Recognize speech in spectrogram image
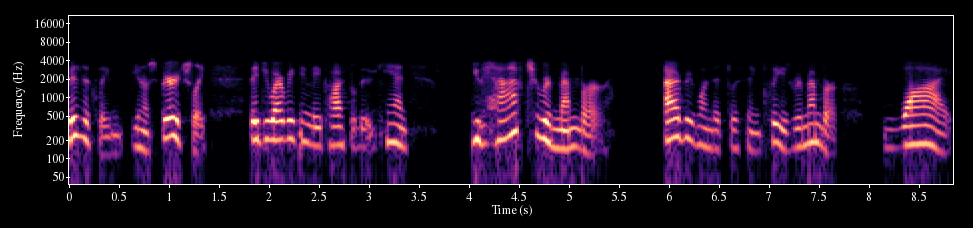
physically, you know, spiritually. They do everything they possibly can. You have to remember, everyone that's listening, please remember why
